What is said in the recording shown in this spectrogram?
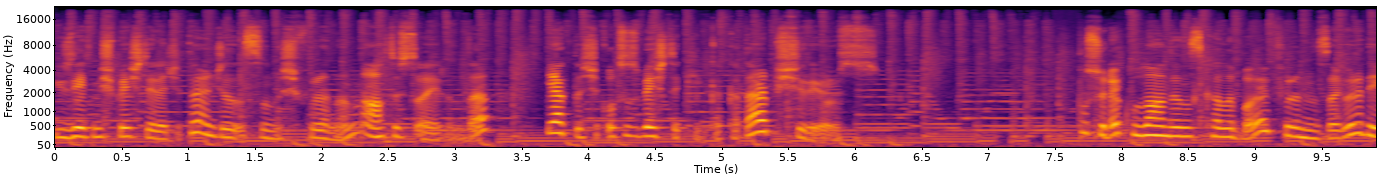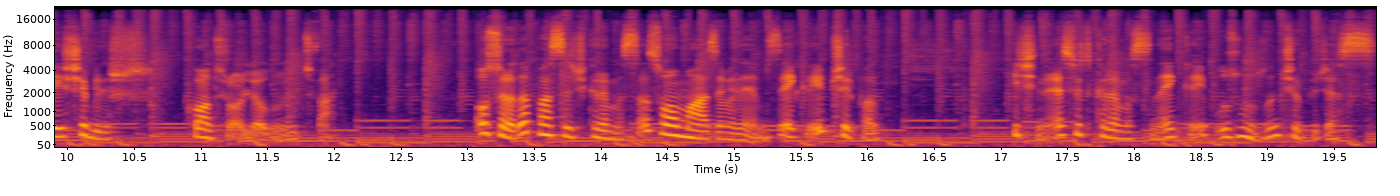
175 derecede önce ısınmış fırının alt üst ayarında yaklaşık 35 dakika kadar pişiriyoruz. Bu süre kullandığınız kalıba ve fırınınıza göre değişebilir. Kontrollü olun lütfen. O sırada pastacı kremasına son malzemelerimizi ekleyip çırpalım. İçine süt kremasını ekleyip uzun uzun çırpacağız.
